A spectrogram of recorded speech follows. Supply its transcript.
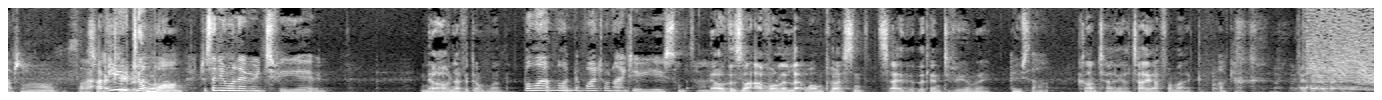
I don't know. It's like, It's have you done recording. one? Does anyone ever interview you? No, I've never done one. Well, why why don't I do you sometime? No, there's not, I've only let one person say that they'd interview me. Who's that? Can't tell you. I'll tell you off a mic. Okay.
